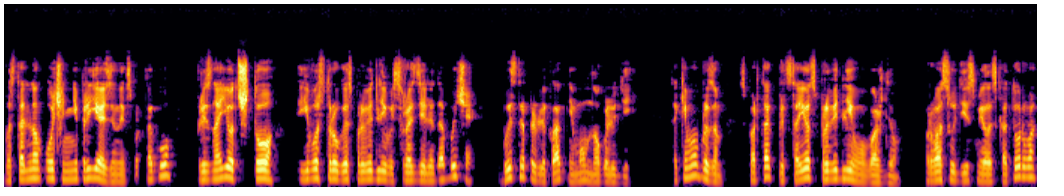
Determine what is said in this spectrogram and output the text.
в остальном очень неприязненный к Спартаку, признает, что его строгая справедливость в разделе добычи быстро привлекла к нему много людей. Таким образом, Спартак предстает справедливым вождем, правосудие и смелость которого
